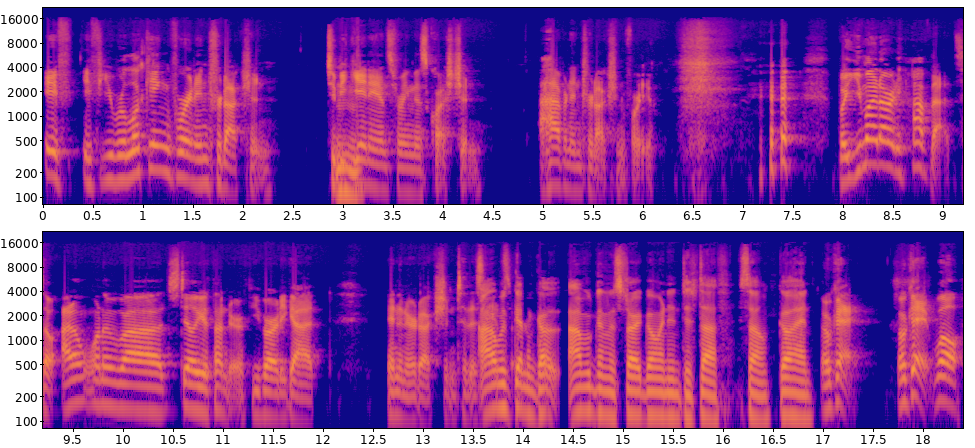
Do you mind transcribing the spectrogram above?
If if you were looking for an introduction to Mhm. begin answering this question, I have an introduction for you. but you might already have that, so I don't want to uh, steal your thunder if you've already got an introduction to this. I was gonna go. I was gonna start going into stuff. So go ahead. Okay. Okay. Well,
